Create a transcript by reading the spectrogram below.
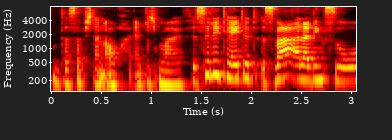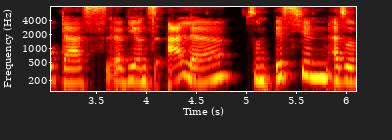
Und das habe ich dann auch endlich mal facilitated. Es war allerdings so, dass äh, wir uns alle so ein bisschen, also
